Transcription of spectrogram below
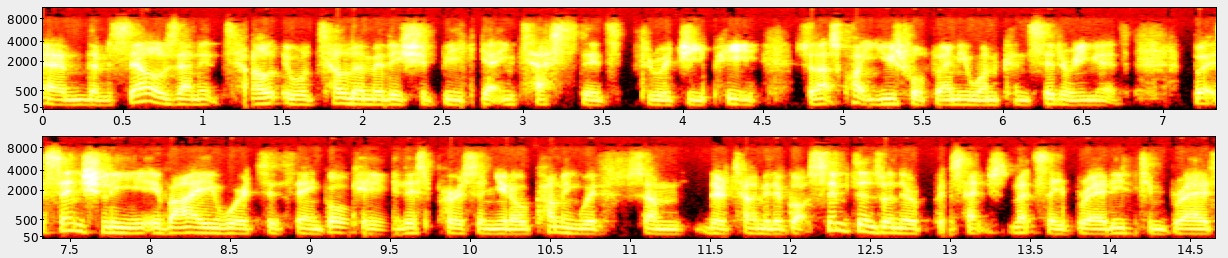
um, themselves, and it tell it will tell them that they should be getting tested through a GP. So that's quite useful for anyone considering it. But essentially, if I were to think, okay, this person, you know, coming with some, they're telling me they've got symptoms when they're potentially, let's say, bread eating bread,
